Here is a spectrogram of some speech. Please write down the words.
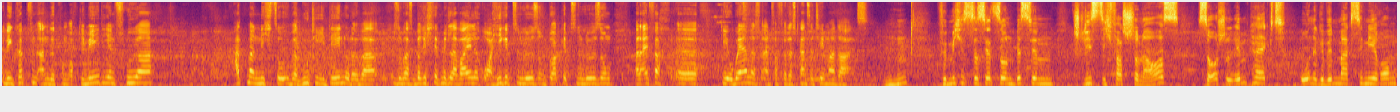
in den Köpfen angekommen. Auch die Medien früher hat man nicht so über gute Ideen oder über sowas berichtet mittlerweile, oh, hier gibt es eine Lösung, dort gibt es eine Lösung, weil einfach äh, die Awareness einfach für das ganze Thema da ist. Mhm. Für mich ist das jetzt so ein bisschen, schließt sich fast schon aus. Social Impact ohne Gewinnmaximierung.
